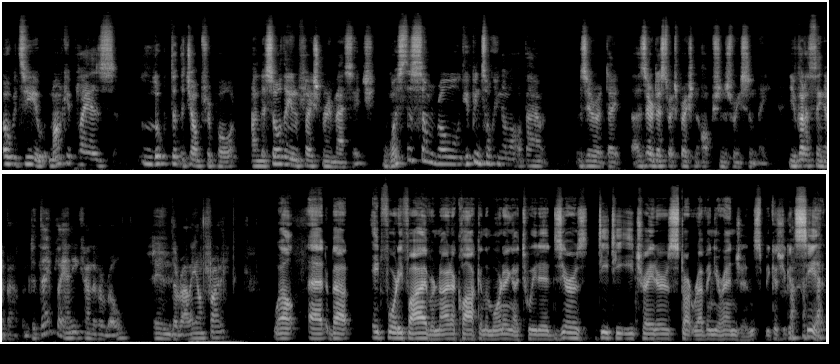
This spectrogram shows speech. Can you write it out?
over to you. Market players looked at the jobs report and they saw the inflationary message. Was there some role? You've been talking a lot about zero date, uh, zero days to expiration options recently. You've got a thing about them. Did they play any kind of a role in the rally on Friday? Well, at about 8:45 or 9 o'clock in the morning, I tweeted, "Zero's DTE traders start revving your engines," because you could see it.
